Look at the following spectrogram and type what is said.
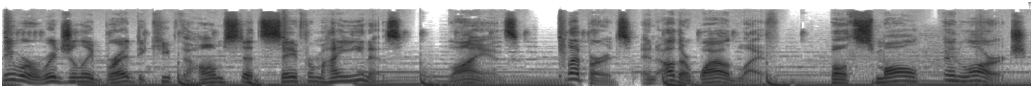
They were originally bred to keep the homestead safe from hyenas, lions, leopards, and other wildlife, both small and large.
